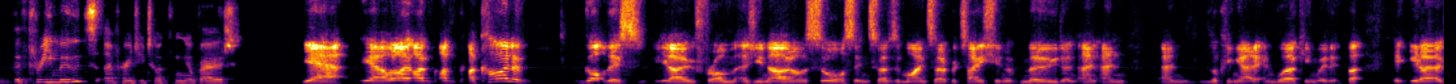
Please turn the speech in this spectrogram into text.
the three moods? I've heard you talking about. Yeah, yeah. Well, I, I've, I've, I kind of got this, you know, from as you know, another source in terms of my interpretation of mood and and and and looking at it and working with it. But it, you know,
